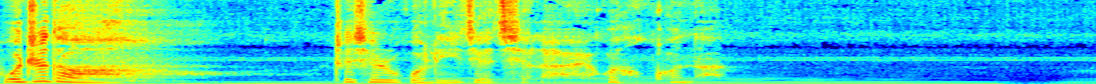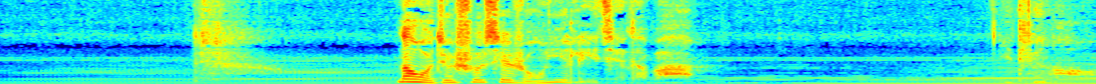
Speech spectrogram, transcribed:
我知道，这些如果理解起来会很困难，那我就说些容易理解的吧。你听好。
